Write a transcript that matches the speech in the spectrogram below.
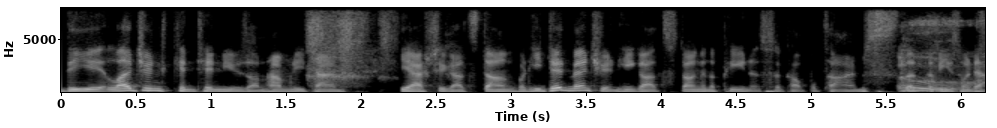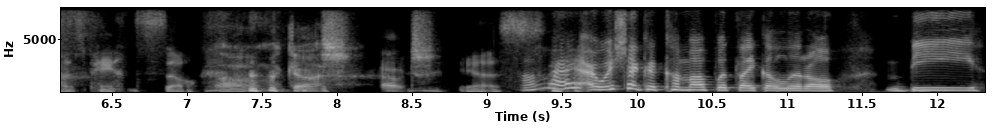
the legend continues on how many times he actually got stung, but he did mention he got stung in the penis a couple times that the bees went down his pants. So Oh my gosh. Ouch. yes, All right. I wish I could come up with like a little bee,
